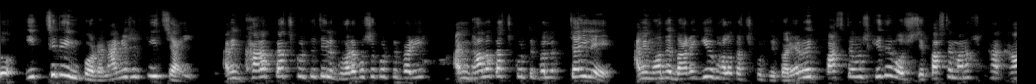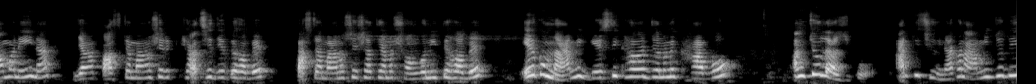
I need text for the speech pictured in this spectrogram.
তো ইচ্ছেটা ইম্পর্টেন্ট আমি আসলে কি চাই? আমি খারাপ কাজ করতে চাইলে ঘরে বসে করতে পারি, আমি ভালো কাজ করতে পারলে চাইলে আমি মদের বারে গিয়েও ভালো কাজ করতে পারি। আর ওই পাঁচটা মানুষ খেতে বসছে, পাঁচটা মানুষ খাওয়া মানেই না যে আমার পাঁচটা মানুষের কাছে যেতে হবে, পাঁচটা মানুষের সাথে আমার সঙ্গ নিতে হবে। এরকম না, আমি গেছি খাওয়ার জন্য, আমি খাব, আমি চলে আসব, আর কিছুই না। এখন আমি যদি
